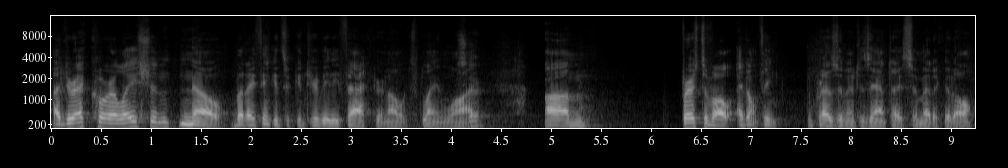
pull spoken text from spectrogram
A direct correlation, no, but I think it's a contributing factor, and I'll explain why. Um, first of all, I don't think the president is anti-Semitic at all.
